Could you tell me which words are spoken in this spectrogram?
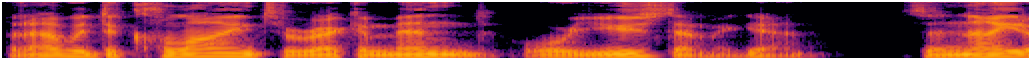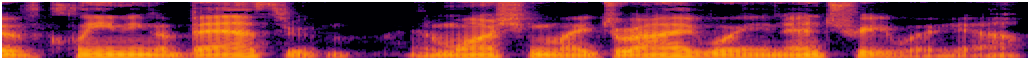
But I would decline to recommend or use them again. The night of cleaning a bathroom and washing my driveway and entryway out,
